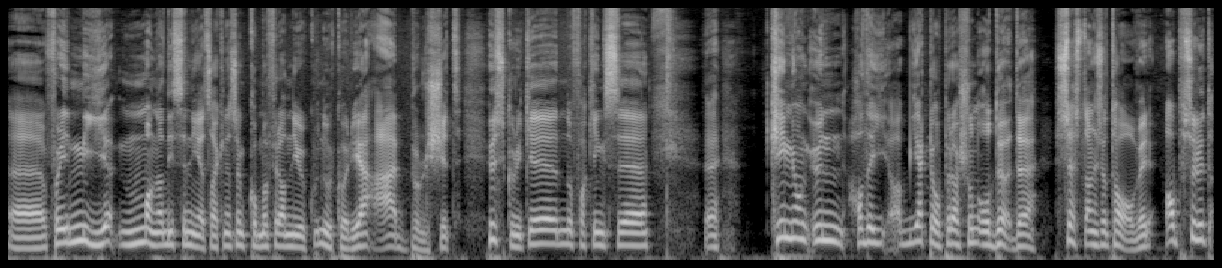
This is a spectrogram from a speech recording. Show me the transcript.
Uh, fordi mye, mange av disse nyhetssakene som kommer fra Nord-Korea, er bullshit. Husker du ikke noe fuckings uh, Kim Jong-un hadde hjerteoperasjon og døde. Søsteren skal ta over. Absolutt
